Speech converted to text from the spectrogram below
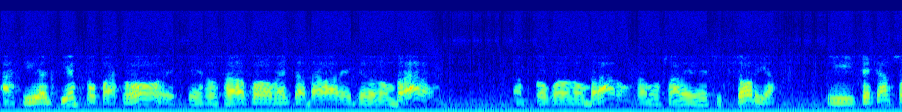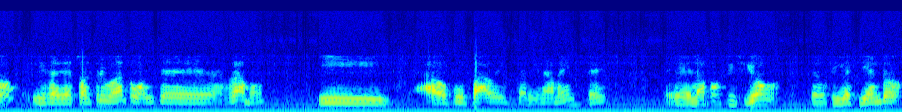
Así el tiempo pasó, este, Rosado Colomel trataba de que lo nombraran, tampoco lo nombraron, Ramón sabe de su historia, y se cansó y regresó al tribunal, como dice Ramón, y ha ocupado interinamente eh, la posición, pero sigue siendo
